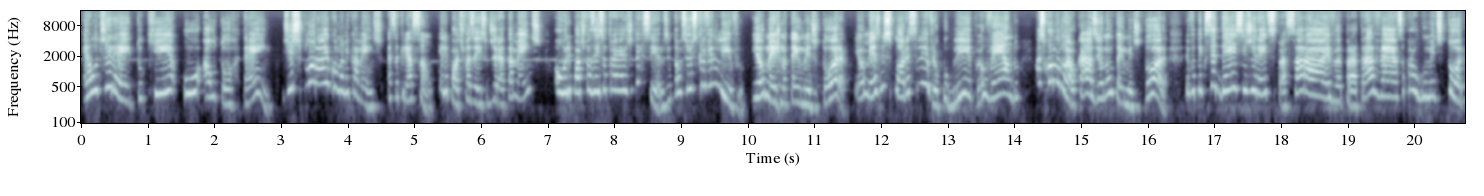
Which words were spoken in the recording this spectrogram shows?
é o direito que o autor tem de explorar economicamente essa criação. Ele pode fazer isso diretamente ou ele pode fazer isso através de terceiros. Então, se eu escrevi um livro e eu mesma tenho uma editora, eu mesma exploro esse livro, eu publico, eu vendo, mas como não é o caso e eu não tenho uma editora, eu vou ter que ceder esses direitos para Saraiva, para a Travessa, para alguma editora.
